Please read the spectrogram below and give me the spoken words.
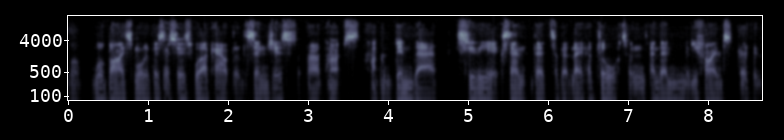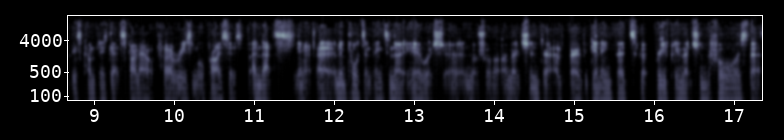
will, will buy smaller businesses, work out that the synergies uh, perhaps haven't been there to the extent that, that they had thought. And, and then you find that these companies get spun out for reasonable prices. And that's you know an important thing to note here, which uh, I'm not sure that I mentioned at the very beginning, but, but briefly mentioned before, is that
